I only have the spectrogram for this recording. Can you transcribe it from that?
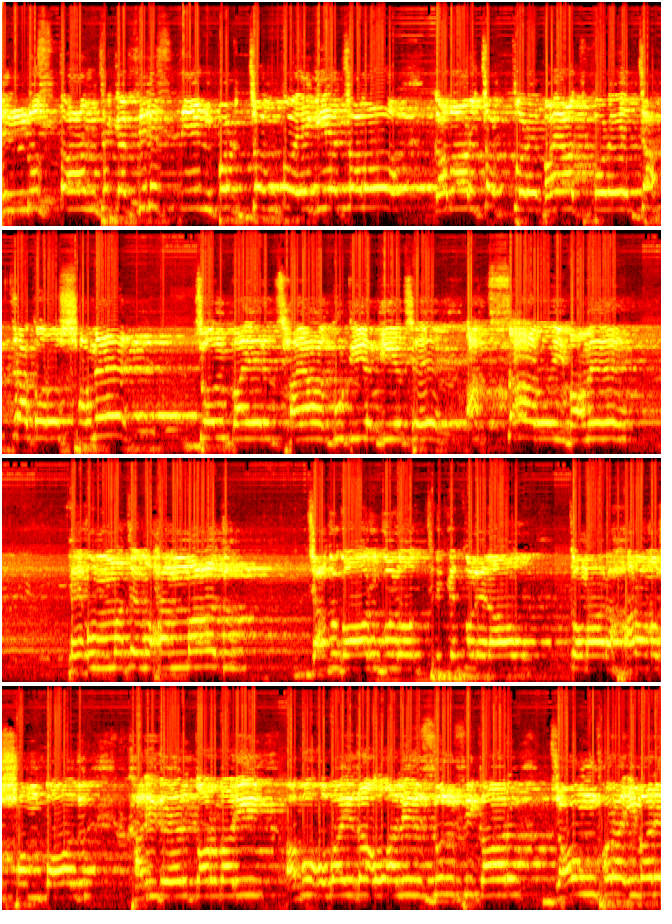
হিন্দুস্তান থেকে ফিলিস্তিন পর্যন্ত এগিয়ে চলো। কাবার চত্বরে বায়াত করে যাত্রা করো সামে জলপায়ের ছায়া গুটিয়ে গিয়েছে আকসার ওই বামে। হে উম্মতে মোহাম্মদ জাদুঘরগুলো থেকে তুলে নাও। তোমার হারানো সম্পদ, খালিদের তরবারি আবু ওবায়দা ও আলীর জুলফিকার জং ধরা ইমানে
